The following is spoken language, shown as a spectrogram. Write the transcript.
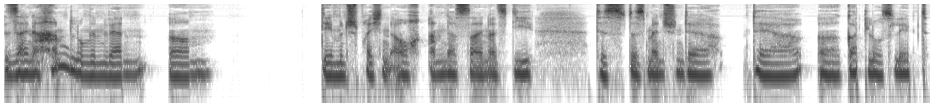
seine Handlungen werden ähm, dementsprechend auch anders sein als die des, des Menschen, der, der äh, gottlos lebt.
